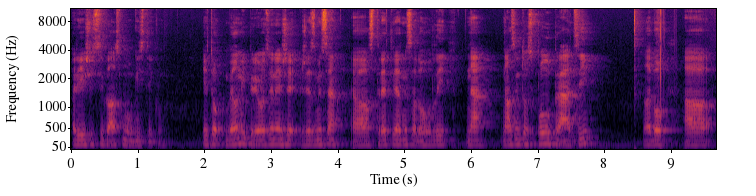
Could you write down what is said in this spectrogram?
rieši si vlastnú logistiku. Je to veľmi prirodzené, že, že sme sa uh, stretli a sme sa dohodli na, nazvime to, spolupráci lebo a,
